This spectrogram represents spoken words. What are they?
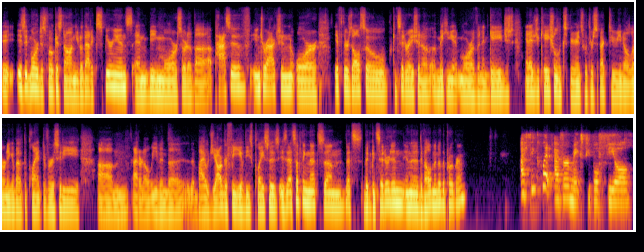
is it more just focused on you know that experience and being more sort of a passive interaction? Or if there's also consideration of, of making it more of an engaged and educational experience with respect to you know learning about the plant diversity um, i don't know even the, the, biogeography of these places? Is that something that's um, that's been considered in in the development of the program? I think whatever makes people feel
